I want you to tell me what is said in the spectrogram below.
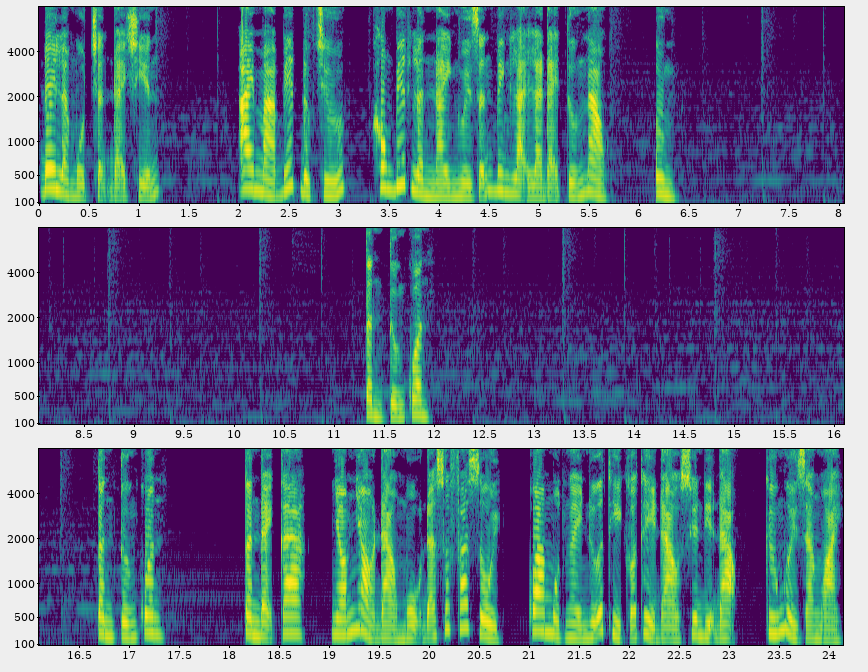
đây là một trận đại chiến. Ai mà biết được chứ, không biết lần này người dẫn binh lại là đại tướng nào. Ừm. Tần tướng quân Tần tướng quân Tần đại ca, nhóm nhỏ đảo mộ đã xuất phát rồi, qua một ngày nữa thì có thể đào xuyên địa đạo, cứu người ra ngoài.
